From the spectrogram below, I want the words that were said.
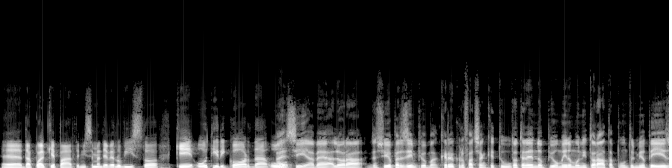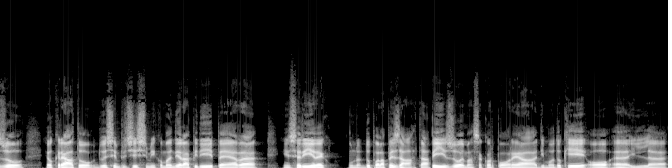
eh, da qualche parte, mi sembra di averlo visto, che o ti ricorda o... Eh sì, vabbè, allora adesso io per esempio, ma credo che lo faccia anche tu, sto tenendo più o meno monitorato appunto il mio peso e ho creato due semplicissimi comandi rapidi per inserire una, dopo la pesata peso e massa corporea di modo che ho eh, il,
